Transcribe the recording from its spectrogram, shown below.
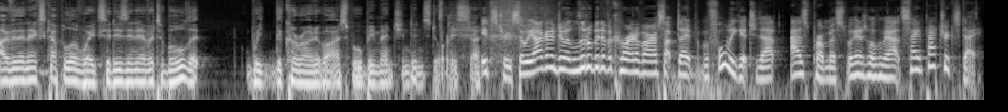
Over the next couple of weeks, it is inevitable that we, the coronavirus will be mentioned in stories. So It's true. So we are going to do a little bit of a coronavirus update, but before we get to that, as promised, we're going to talk about St. Patrick's Day,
